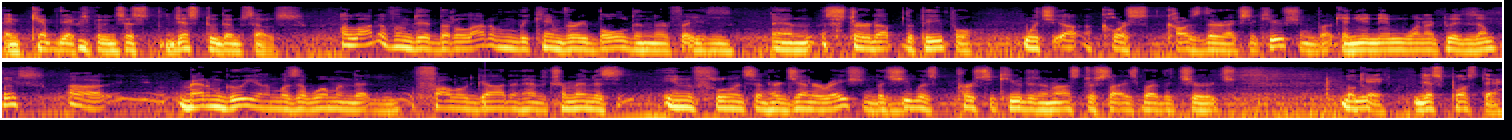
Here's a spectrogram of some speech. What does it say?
and kept the experiences just to themselves. A lot of them did, but a lot of them became very bold in their faith and stirred up the people, which, uh, of course, caused their execution. But Can you name one or two examples? uh, Madame Guyon was a woman that followed God and had a tremendous influence in her generation, but she was persecuted and ostracized by the church. Okay, just pause there.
